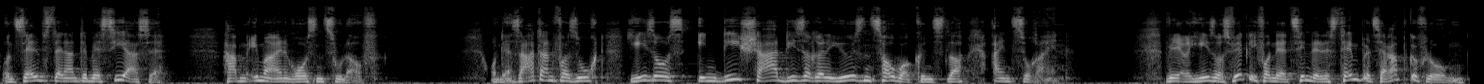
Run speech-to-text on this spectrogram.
und selbsternannte Messiasse haben immer einen großen Zulauf. Und der Satan versucht, Jesus in die Schar dieser religiösen Zauberkünstler einzureihen. Wäre Jesus wirklich von der Zinde des Tempels herabgeflogen,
